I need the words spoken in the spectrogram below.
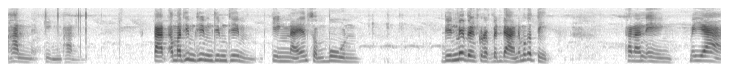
พันธุ์เนี่ยกิ่งพันธุ์ ตัดเอามาทิมทิมทิมทิมกิ่งไหนสมบูรณ์ ดินไม่เป็นกรดเป็นด่างนี่มันก็ติดเท่านั้นเองไม่ยาก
